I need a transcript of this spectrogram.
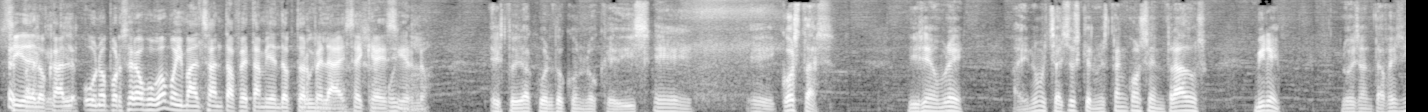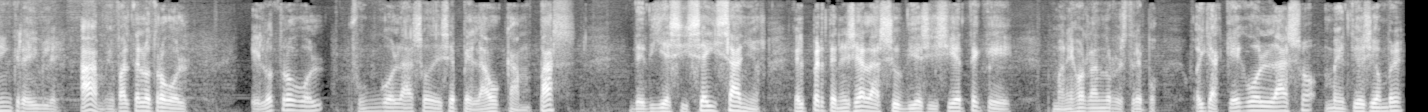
sí, de local quede- 1 por 0 jugó muy mal Santa Fe también, doctor Uy, no, Peláez, hay que decirlo. Estoy de acuerdo con lo que dice eh, Costas. Dice, hombre, hay unos muchachos que no están concentrados. Mire, lo de Santa Fe es increíble. Ah, me falta el otro gol. El otro gol fue un golazo de ese pelado Campas de 16 años. Él pertenece a la sub-17 que maneja Orlando Restrepo. Oiga, qué golazo metió ese hombre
